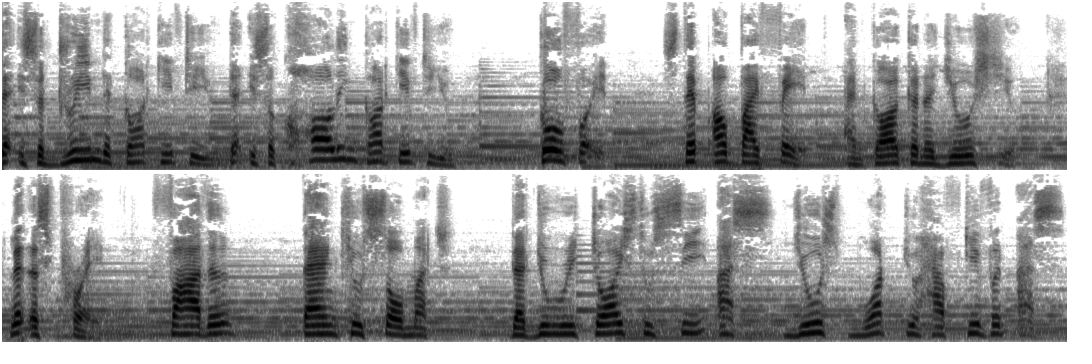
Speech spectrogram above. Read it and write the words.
that is a dream that God gave to you, that is a calling God gave to you, go for it. Step out by faith, and God gonna use you. Let us pray. Father, thank you so much that you rejoice to see us use what you have given us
